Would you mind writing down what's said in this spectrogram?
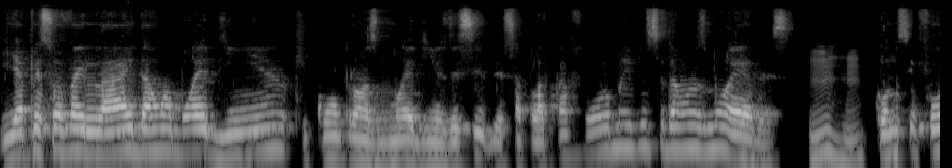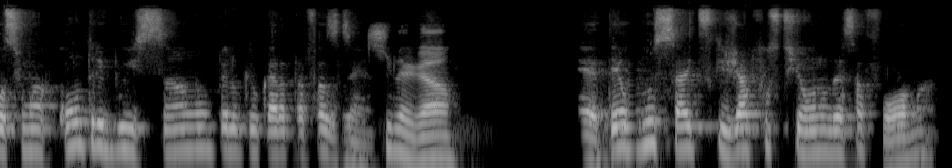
e a pessoa vai lá e dá uma moedinha, que compra umas moedinhas desse, dessa plataforma, e você dá umas moedas. Uhum. Como se fosse uma contribuição pelo que o cara está fazendo. Que legal. É, tem alguns sites que já funcionam dessa forma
